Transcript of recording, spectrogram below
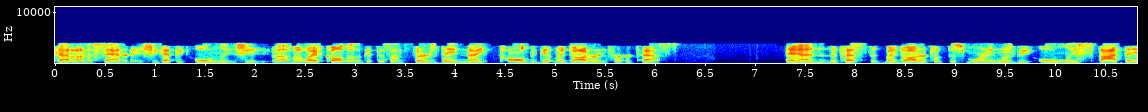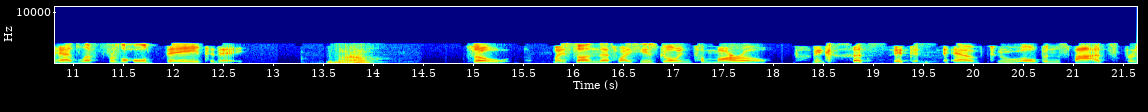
got it on a Saturday. She got the only she uh, my wife called to get this on Thursday night called to get my daughter in for her test. And the test that my daughter took this morning was the only spot they had left for the whole day today. Wow. So my son, that's why he's going tomorrow because they didn't have two open spots for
